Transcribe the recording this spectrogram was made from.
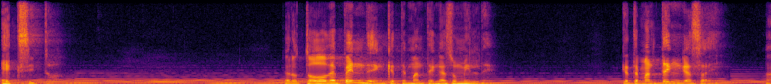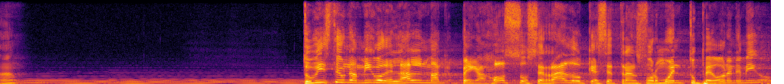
éxito. Pero todo depende en que te mantengas humilde, que te mantengas ahí. ¿ah? ¿Tuviste un amigo del alma pegajoso, cerrado, que se transformó en tu peor enemigo?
